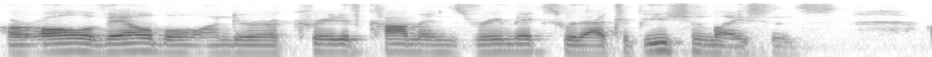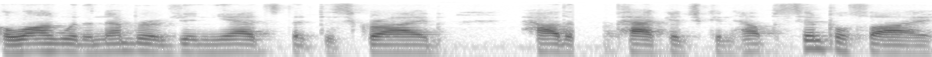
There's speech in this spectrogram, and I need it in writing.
are all available under a Creative Commons Remix with Attribution license, along with a number of vignettes that describe how the package can help simplify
